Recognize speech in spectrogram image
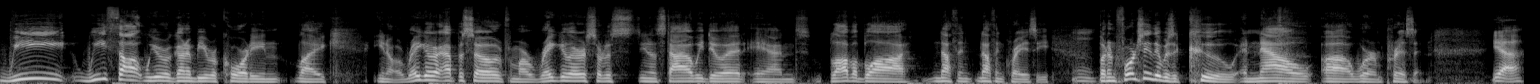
we we thought we were going to be recording like you know a regular episode from our regular sort of you know style we do it and blah blah blah nothing nothing crazy but unfortunately there was a coup and now uh, we're in prison Yeah,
